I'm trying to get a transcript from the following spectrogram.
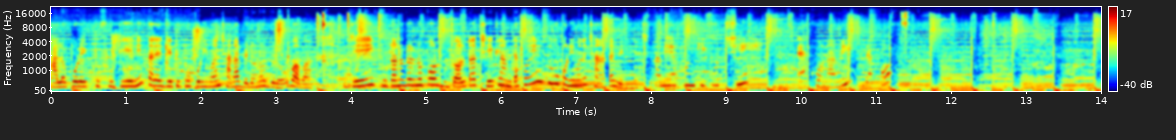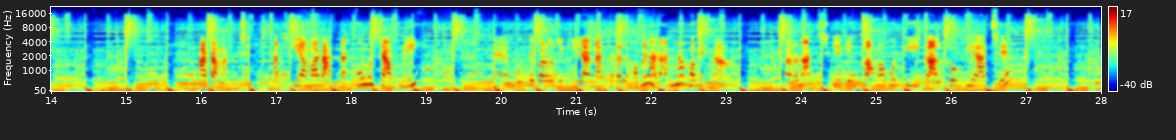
ভালো করে একটু ফুটিয়ে নিই। তাহলে যেটুকু পরিমাণ ছানা বেরোনো বেরোবো বাবা। যেই ফুটানোটানোর পর জলটা ছেঁকলাম, দেখো এইটুকু পরিমাণে ছানাটা বেরিয়েছে। আমি এখন কি করছি? এখন আমি, দেখো। আটা মাখছি। আজকে আমার রান্নার কোনো চাপ নেই। বলতে পারো যে কি রান্না একটা তাহলে হবে না? রান্না হবে না। কারণ আজকে যেহেতু আমাবতী কালকে অবধি আছে, তো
